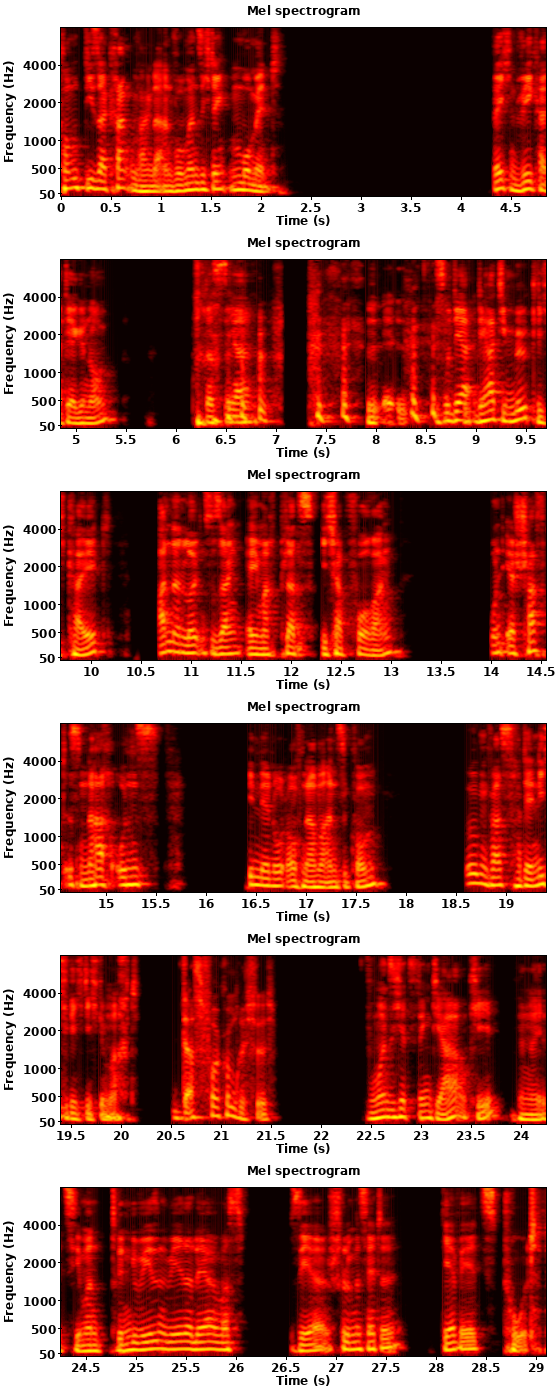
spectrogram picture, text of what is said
kommt dieser Krankenwagen da an, wo man sich denkt, Moment, welchen Weg hat der genommen? Dass der, äh, so der, der hat die Möglichkeit, anderen Leuten zu sagen, ey, mach Platz, ich hab Vorrang. Und er schafft es nach uns in der Notaufnahme anzukommen. Irgendwas hat er nicht richtig gemacht. Das ist vollkommen richtig. Wo man sich jetzt denkt, ja, okay, wenn da jetzt jemand drin gewesen wäre, der was sehr Schlimmes hätte, der wäre jetzt tot.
